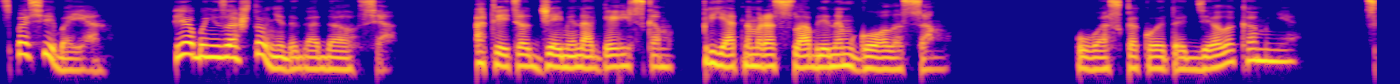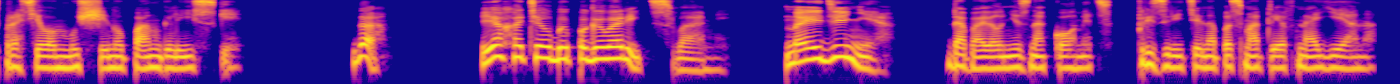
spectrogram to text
«Спасибо, Ян. Я бы ни за что не догадался», — ответил Джейми на гельском, приятным расслабленным голосом. «У вас какое-то дело ко мне?» — спросил он мужчину по-английски. «Да, я хотел бы поговорить с вами. Наедине», — добавил незнакомец, презрительно посмотрев на Йена.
